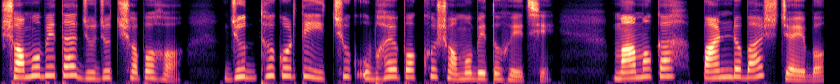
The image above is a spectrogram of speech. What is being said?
সমবেতা যুজুৎসপহ যুদ্ধ করতে ইচ্ছুক উভয়পক্ষ সমবেত হয়েছে। মামকাহ পাণ্ডবাস জয়ব।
